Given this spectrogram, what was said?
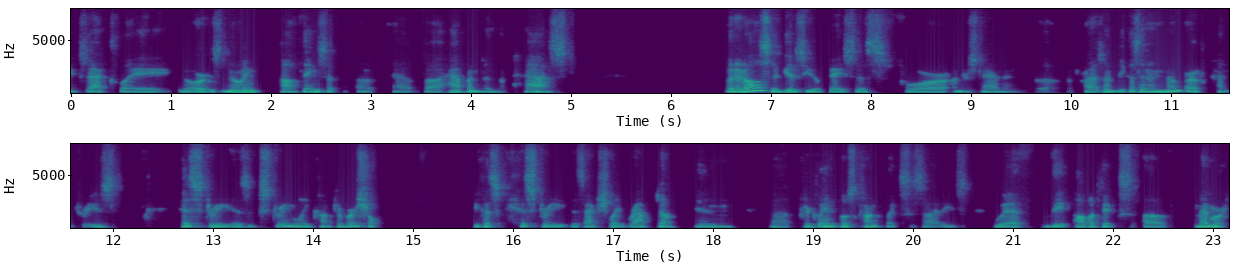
exactly or knowing how things have, have uh, happened in the past but it also gives you a basis for understanding the, the present because in a number of countries, history is extremely controversial because history is actually wrapped up in, uh, particularly in post conflict societies, with the politics of memory.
